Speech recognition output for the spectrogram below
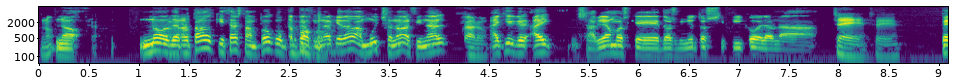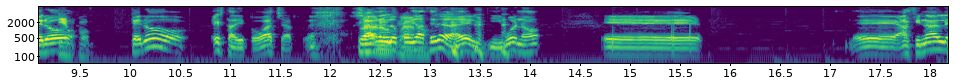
¿no? No. No, derrotado quizás tampoco, porque al final quedaba mucho, ¿no? Al final claro. hay que, hay, sabíamos que dos minutos y pico era una. Sí, sí. Pero pero esta de Pogachar. Claro, lo podía hacer era él. Y bueno, eh, eh, al final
